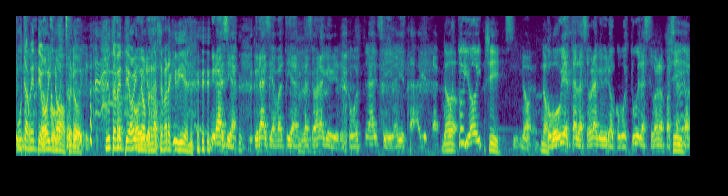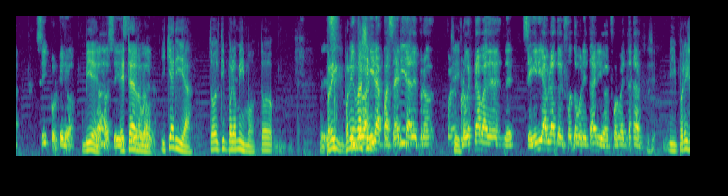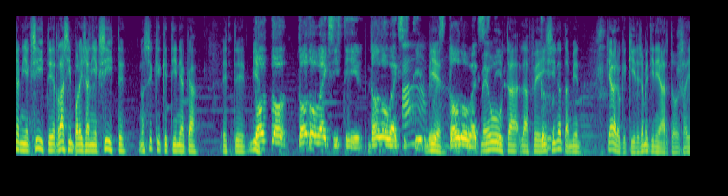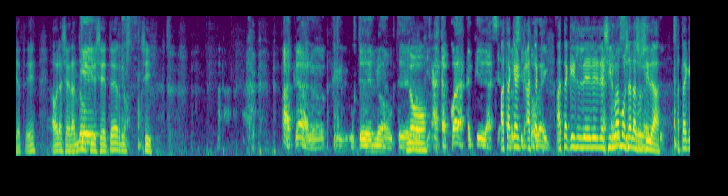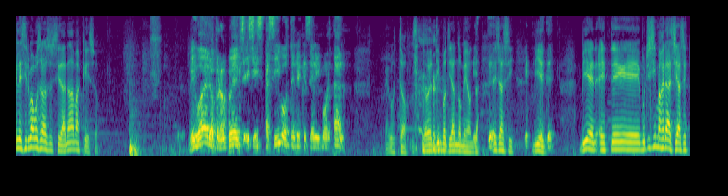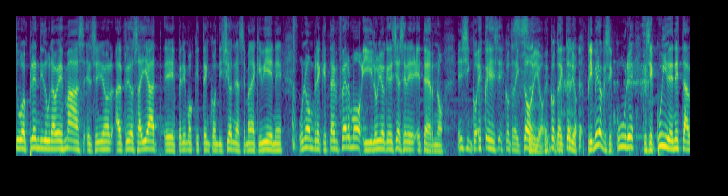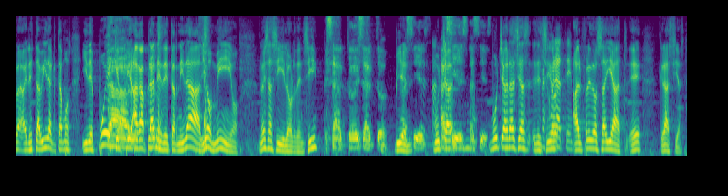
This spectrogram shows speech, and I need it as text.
Justamente No, hoy no, pero hoy. justamente hoy no, pero la semana que viene. Gracias, gracias Matías. La semana que viene. Como, sí, ahí está, ahí está. Como No. estoy hoy, Sí. sí, no. No. Como voy a estar la semana que viene o como estuve la semana pasada, sí, ¿por qué no? Bien. Sí, sí, Eterno. bueno. ¿Y qué haría? Todo el tiempo lo mismo. Todo... Por ahí, por ahí Racing- pasaría de pro- pro- Sí. programa de, de- Seguiría hablando del fondo monetario en forma eterna. Y por ella ni existe. Racing por ya ni existe. No sé qué, qué tiene acá. Este, bien. Todo, todo va a existir, todo va a existir. Ah, Bien. Todo va a existir. Me gusta la fe. Y si no, también. Que haga lo que quiere. Ya me tiene harto, Zayat, ¿eh? Ahora se agrandó, ¿Qué? quiere ser eterno. Sí. Ah, claro. Ustedes no, ustedes No. no. ¿Hasta, cuál, ¿Hasta qué edad? Hasta que, hasta, que- 120. hasta que le, le- le Hasta los sirvamos a la 120. sociedad. Hasta que le sirvamos a la sociedad, nada más que eso. Y bueno, pero si es así, vos tenés que ser inmortal. Me gustó. Todo el tiempo tirándome onda. Este, Es así. Bien. este. Bien, este, muchísimas gracias. Estuvo espléndido una vez más el señor Alfredo Zayat. Eh, esperemos que esté en condiciones la semana que viene. Un hombre que está enfermo y lo único que decía es ser eterno. Es, es, es- contradictorio, es contradictorio. Primero que se cure, que se cuide en esta, en esta vida que estamos y después que Claro, haga planes claro. de eternidad. Dios mío. No es así el orden, ¿sí? Exacto, exacto. Bien. Así es. Mucha- así es, así es. Muchas gracias, el señor Mejorate. Alfredo Zayat. ¿eh? Gracias.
